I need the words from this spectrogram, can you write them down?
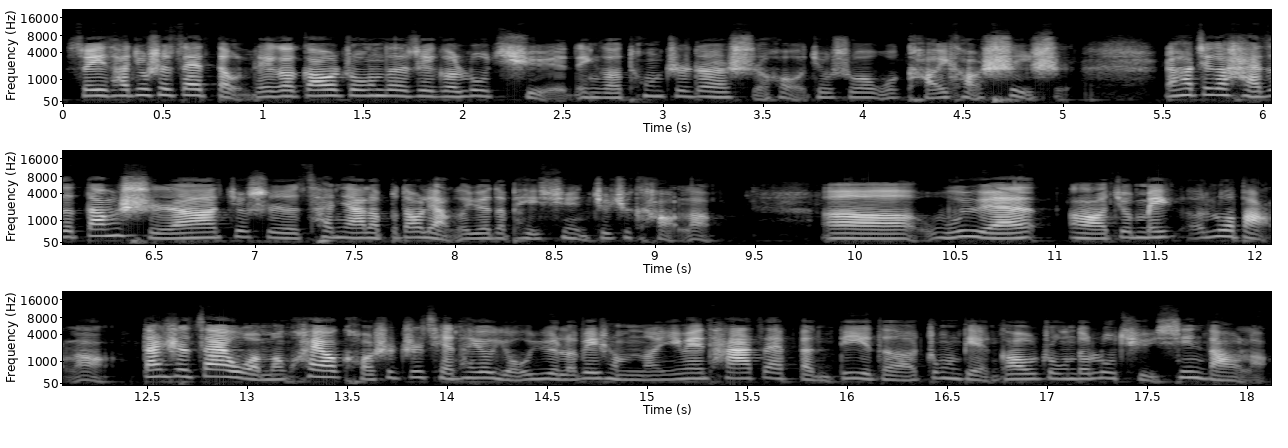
所以他就是在等这个高中的这个录取那个通知的时候，就说我考一考试一试。然后这个孩子当时啊，就是参加了不到两个月的培训就去考了。呃，无缘啊，就没落榜了。但是在我们快要考试之前，他又犹豫了。为什么呢？因为他在本地的重点高中的录取信到了。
